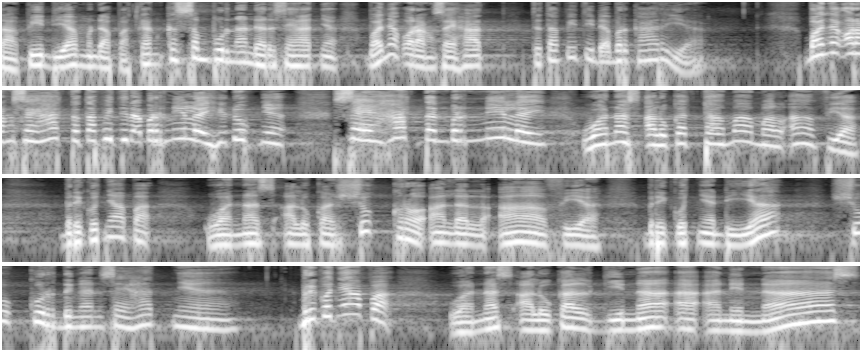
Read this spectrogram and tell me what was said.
Tapi dia mendapatkan kesempurnaan dari sehatnya. Banyak orang sehat tetapi tidak berkarya. Banyak orang sehat tetapi tidak bernilai hidupnya. Sehat dan bernilai. Wanas aluka tamamal afia. Berikutnya apa? Wanas aluka syukro alal afia. Berikutnya dia syukur dengan sehatnya. Berikutnya apa? Wanas alukal gina aninas.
